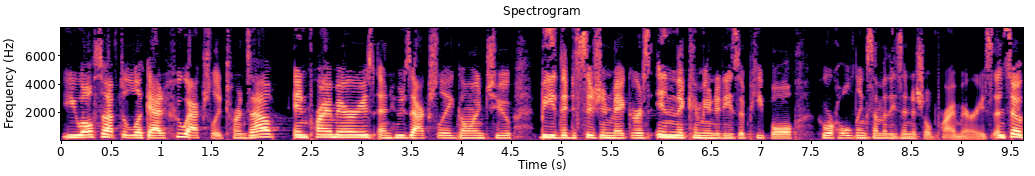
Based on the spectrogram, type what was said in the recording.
you also have to look at who actually turns out in primaries and who's actually going to be the decision makers in the communities of people who are holding some of these initial primaries. And so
